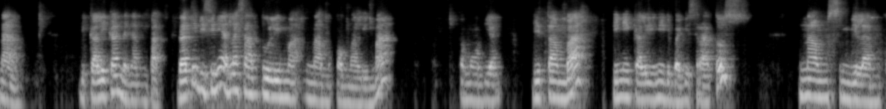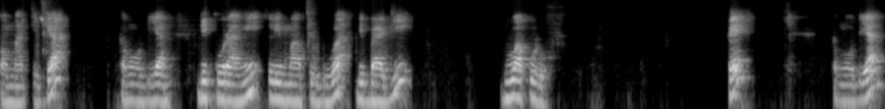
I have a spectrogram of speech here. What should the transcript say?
Nah, dikalikan dengan 4. Berarti di sini adalah 156,5 kemudian ditambah ini kali ini dibagi 100 69,3 kemudian dikurangi 52 dibagi 20. Oke? Kemudian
